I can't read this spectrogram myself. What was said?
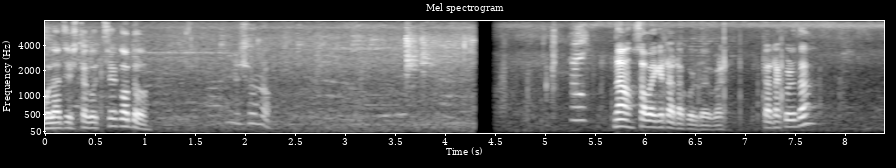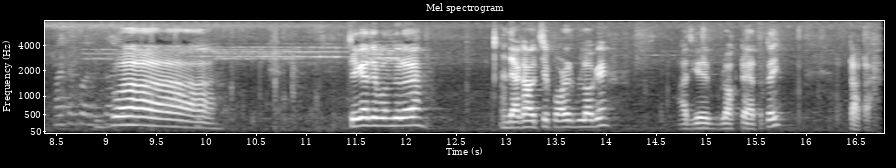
ভোলার চেষ্টা করছে। কত? ষোলো। না সবাইকে টাটা করে দাও এবার। টাটা করে দাও। বাহ! ঠিক আছে বন্ধুরা। দেখা হচ্ছে পরের ব্লগে আজকের ব্লগটা এতটাই। টাটা।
